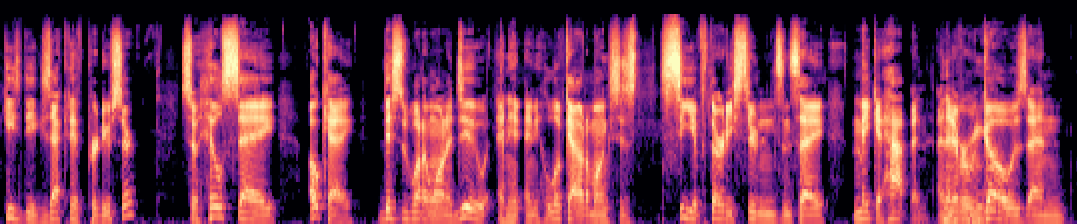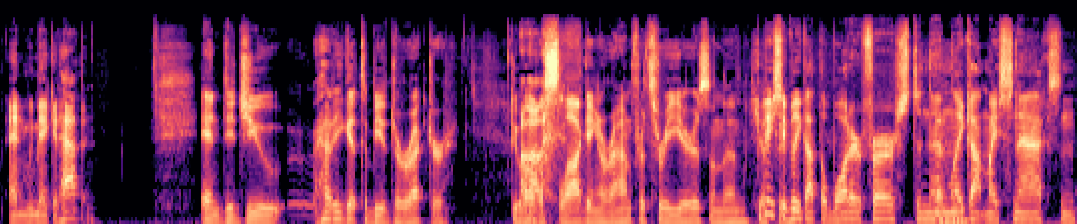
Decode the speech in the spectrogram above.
he's the executive producer, so he'll say, okay, this is what I want to do, and he, and he'll look out amongst his sea of 30 students and say, make it happen, and then everyone goes and and we make it happen. And did you? How do you get to be a director? Do all the slogging around for three years and then get to- basically got the water first and then like got my snacks and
